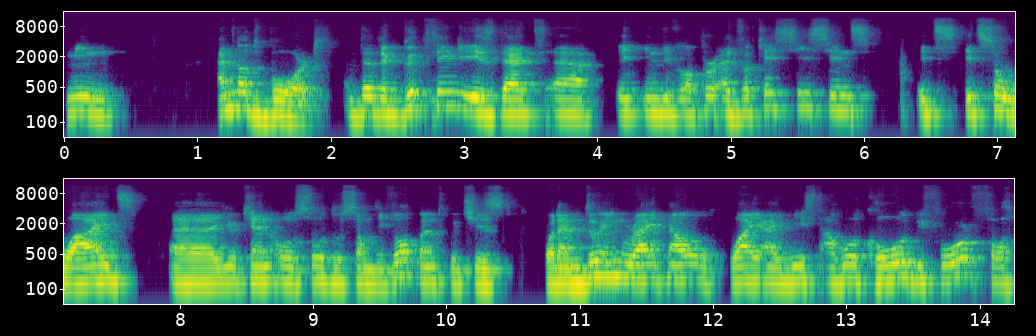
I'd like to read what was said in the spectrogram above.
mean, I'm not bored. The, the good thing is that uh, in, in, developer advocacy, since it's it's so wide. Uh, you can also do some development, which is what I'm doing right now. Why I missed our call before for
